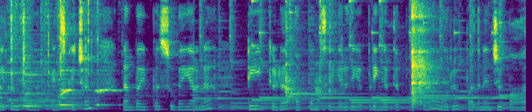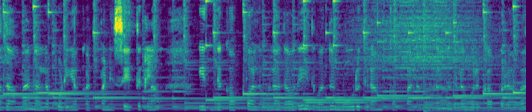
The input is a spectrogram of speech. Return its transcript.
welcome to our friends kitchen நம்ம இப்போ சுவையான டீ கடை அப்பம் செய்கிறது எப்படிங்கிறத பார்க்கலாம். ஒரு பதினஞ்சு பாதாமை நல்ல பொடியாக கட் பண்ணி சேர்த்துக்கலாம். இந்த கப் அளவில் அதாவது இது வந்து நூறு கிராம் கப் அளவில் அதில் ஒரு கப் ரவை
